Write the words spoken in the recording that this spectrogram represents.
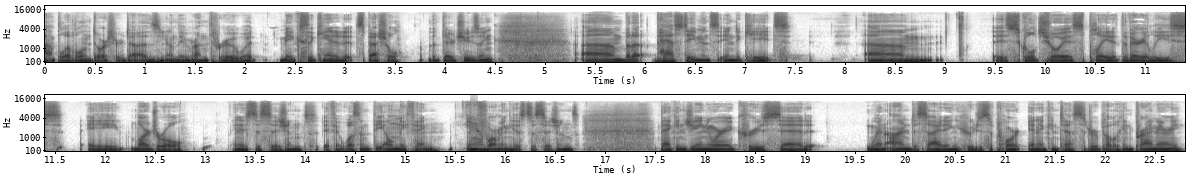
top level endorser does, you know they run through what makes the candidate special that they're choosing. Um, but uh, past statements indicate um, school choice played at the very least a large role in his decisions, if it wasn't the only thing Yeah. informing his decisions. Back in January, Cruz said, When I'm deciding who to support in a contested Republican primary,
